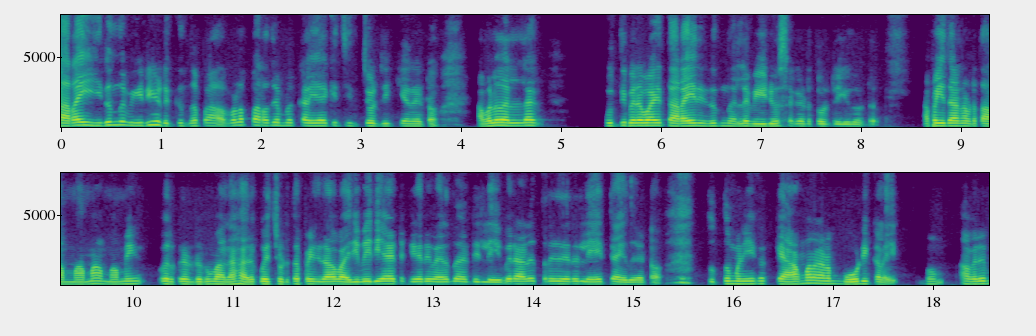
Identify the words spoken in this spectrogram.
തറയിരുന്ന് വീഡിയോ എടുക്കുന്നു. അപ്പോൾ അവളെ പറഞ്ഞ് നമ്മൾ കളിയാക്കി ചിരിച്ചോണ്ടിരിക്കുകയാണ് കേട്ടോ. അവൾ നല്ല ബുദ്ധിപരമായി തറയിൽ ഇരുന്ന് നല്ല വീഡിയോസ് ഒക്കെ എടുത്തോണ്ടിരിക്കുന്നുണ്ട്. അപ്പൊ ഇതാണ് അവിടുത്തെ അമ്മാമ്മ. അമ്മാമ്മയും ഇവർക്ക് രണ്ടും പലഹാരമൊക്കെ വെച്ച് കൊടുത്തപ്പോൾ ഇതാ വരി വരിയായിട്ട് കയറി വരുന്നത് കണ്ടില്ലേ? ഇവരാണ് ഇത്രയും നേരം ലേറ്റ് ആയത് കേട്ടോ. തുത്തുമണിയൊക്കെ ക്യാമറ കാണുമ്പോൾ ബോഡി കളയും. അപ്പം അവരും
